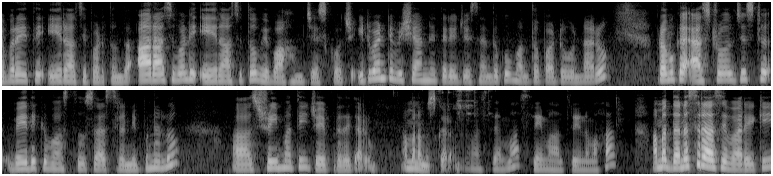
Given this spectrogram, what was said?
ఎవరైతే ఏ రాశి పడుతుందో ఆ రాశి వాళ్ళు ఏ రాశితో వివాహం చేసుకోవచ్చు. ఇటువంటి విషయాన్ని తెలియజేసేందుకు మనతో పాటు ఉన్నారు ప్రముఖ ఆస్ట్రాలజిస్ట్ వేదిక వాస్తు శాస్త్ర నిపుణులు శ్రీమతి జయప్రద గారు. అమ్మ నమస్కారం. నమస్తే అమ్మ. శ్రీమాత్రి నమ. అమ్మ ధనుసు రాశి వారికి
